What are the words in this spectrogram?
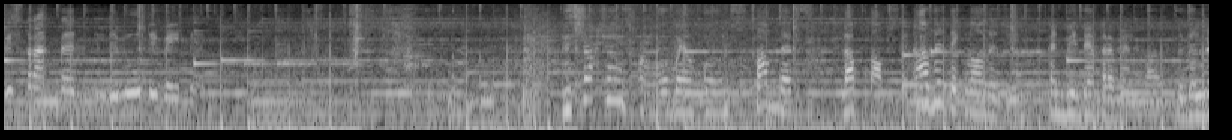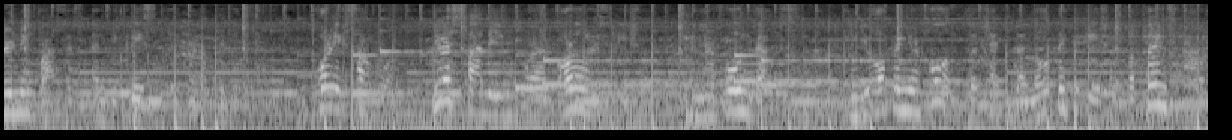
distracted and demotivated. Distractions from mobile phones, tablets, laptops, and other technology can be detrimental to the learning process and decrease in productivity. For example, you are studying for an oral recitation and your phone bells and you open your phone to check the notification but turns out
